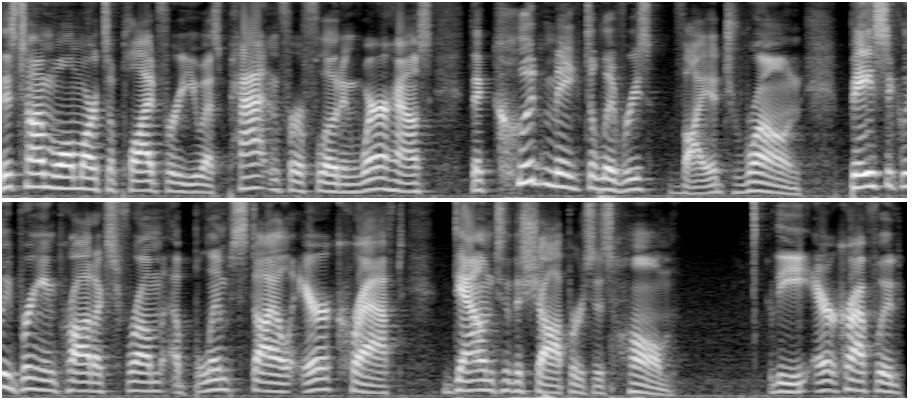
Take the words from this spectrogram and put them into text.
This time, Walmart's applied for a U.S. patent for a floating warehouse that could make deliveries via drone, basically bringing products from a blimp style aircraft down to the shopper's home. The aircraft would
